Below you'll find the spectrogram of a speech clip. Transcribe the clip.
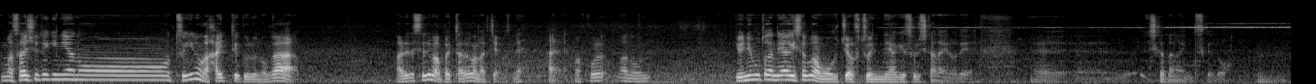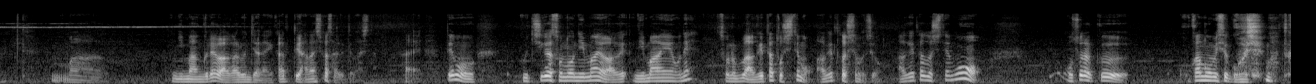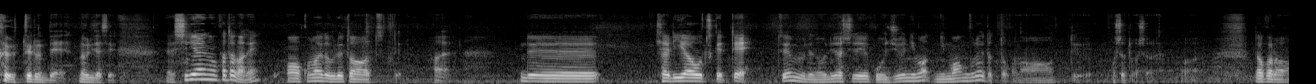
まあ、最終的にあの次のが入ってくるのがあれですればやっぱり高くなっちゃいますね。はい。まあ、これあの輸入元が値上げした分はもううちは普通に値上げするしかないので、えー、仕方ないんですけど、うん、まあ2万ぐらいは上がるんじゃないかっていう話はされてました。はい、でもうちがその2万円を上げ2万円をねその分上げたとしても上げたとしてもですよ。上げたとしてもおそらく他のお店50万とか売ってるんで乗り出して。知り合いの方がね「あこの間売れた」っつって、はい、でキャリアをつけて全部で乗り出しで52万2万ぐらいだったかなっておっしゃってましたね、はい、だから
